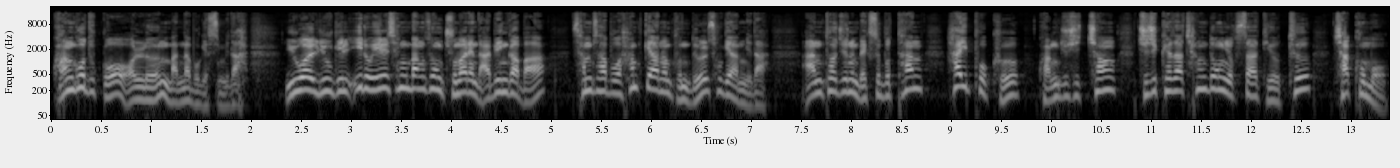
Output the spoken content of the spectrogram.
광고 듣고 얼른 만나보겠습니다. 6월 6일 일요일 생방송 주말엔 나비인가봐 3, 4부 함께하는 분들 소개합니다. 안 터지는 맥스부탄, 하이포크, 광주시청, 주식회사 창동역사 디오트, 자코모,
